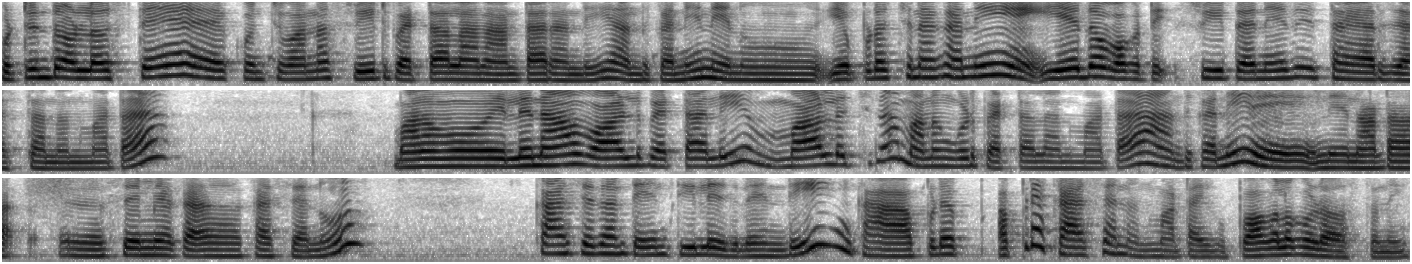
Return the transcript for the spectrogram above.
పుట్టినరోళ్ళు వస్తే కొంచెం అన్న స్వీట్ పెట్టాలని అంటారండి. అందుకని నేను ఎప్పుడు వచ్చినా కానీ ఏదో ఒకటి స్వీట్ అనేది తయారు చేస్తానన్నమాట. మనము వెళ్ళినా వాళ్ళు పెట్టాలి వాళ్ళు వచ్చినా మనం కూడా పెట్టాలన్నమాట. అందుకని నేను అట సేమియా కాశాను. కాసేదంటే ఏం తీయలేదులేండి. ఇంకా అప్పుడే అప్పుడే కాశాను అనమాట ఇక పొగలు కూడా వస్తున్నాయి.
